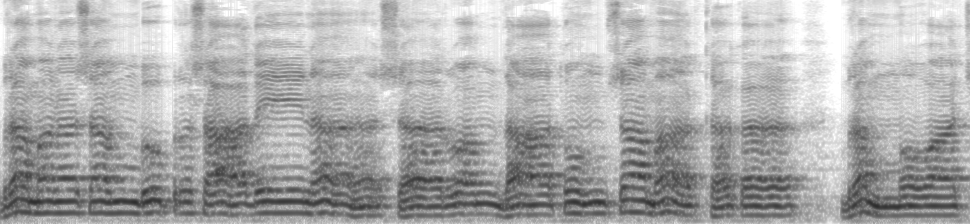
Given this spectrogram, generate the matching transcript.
भ्रमणशम्भुप्रसादेन सर्वं दातुं समर्थक। ब्रह्मोवाच,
